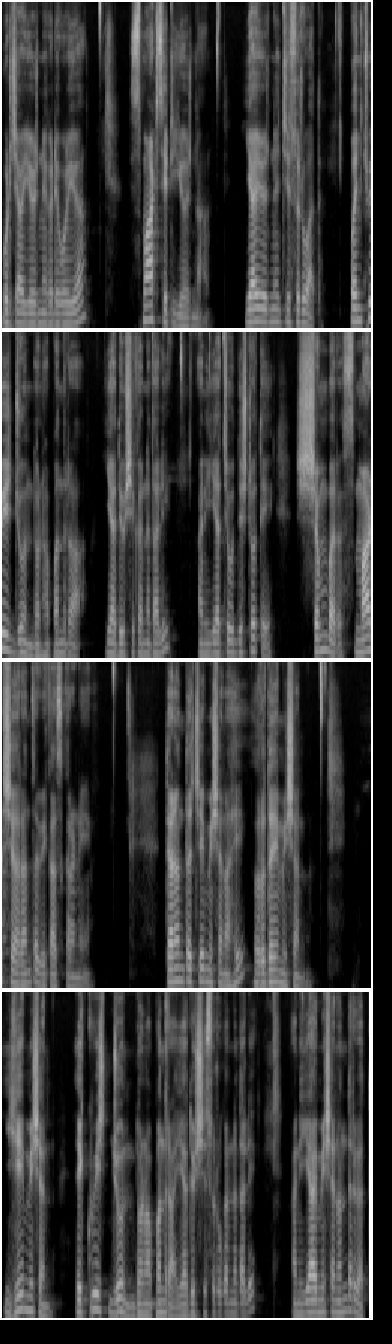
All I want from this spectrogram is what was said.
पुढच्या योजनेकडे वळूया. स्मार्ट सिटी योजना. या योजनेची सुरुवात पंचवीस जून दोन हजार पंधरा या दिवशी करण्यात आली आणि याचे उद्दिष्ट होते शंभर स्मार्ट शहरांचा विकास करणे. त्यानंतरचे मिशन आहे हृदय मिशन. हे मिशन एकवीस जून दोन हजार पंधरा या दिवशी सुरू करण्यात आले आणि या मिशन अंतर्गत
